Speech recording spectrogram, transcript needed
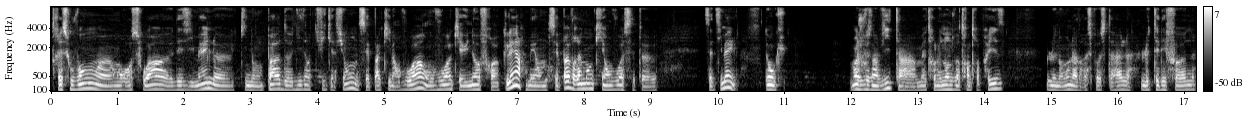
très souvent, on reçoit des emails qui n'ont pas d'identification, on ne sait pas qui l'envoie, on voit qu'il y a une offre claire, mais on ne sait pas vraiment qui envoie cette, cet email. Donc, moi je vous invite à mettre le nom de votre entreprise, le nom, l'adresse postale, le téléphone,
